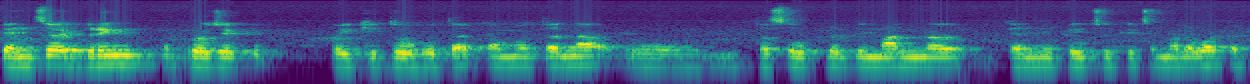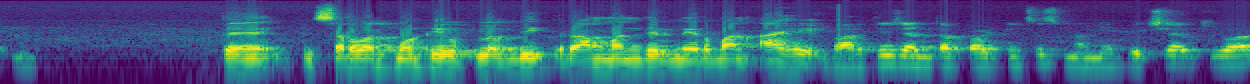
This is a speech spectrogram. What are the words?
त्यांचं ड्रीम प्रोजेक्ट पैकी तो होता. त्यामुळे त्यांना तसं उपलब्धी मानणं त्यांनी काही चुकीचं मला वाटत नाही. ते सर्वात मोठी उपलब्धी राम मंदिर निर्माण आहे. भारतीय जनता पार्टीचंच म्हणण्यापेक्षा किंवा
